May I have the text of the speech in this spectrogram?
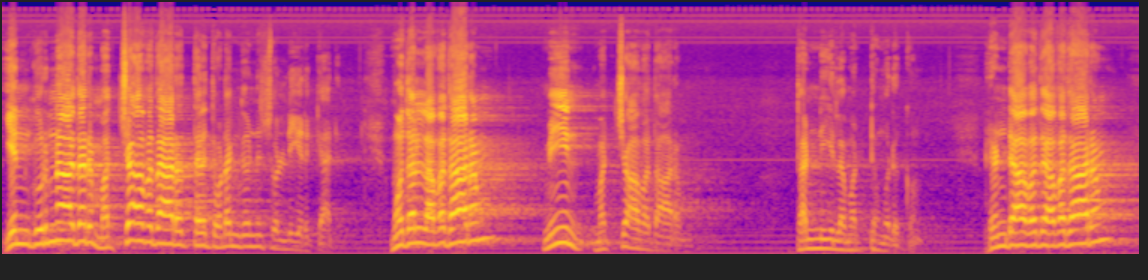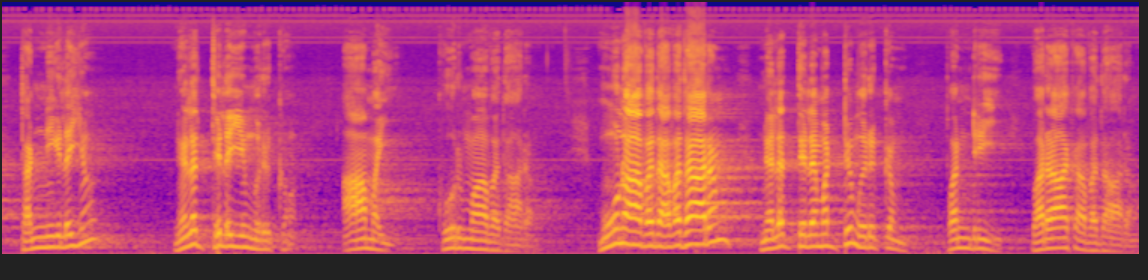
என் குருநாதர் மச்சாவதாரத்தில் தொடங்குன்னு சொல்லியிருக்கார். முதல் அவதாரம் மீன் மச்சாவதாரம். தண்ணியில் மட்டும் இருக்கும். ரெண்டாவது அவதாரம் தண்ணியிலையும் நிலத்திலையும் இருக்கும். ஆமை கூர்மாவதாரம். மூணாவது அவதாரம் நிலத்தில் மட்டும் இருக்கும். பன்றி வராக அவதாரம்.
